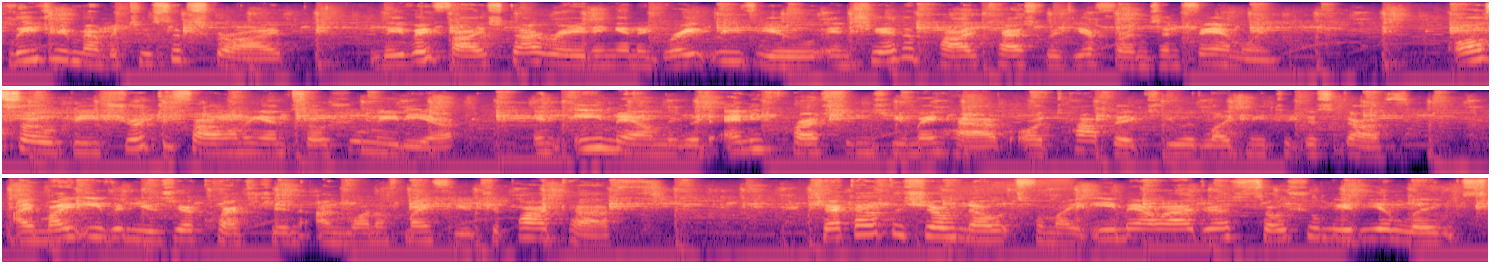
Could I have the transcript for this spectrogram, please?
please remember to subscribe leave a five star rating and a great review, and share the podcast with your friends and family. Also, be sure to follow me on social media and email me with any questions you may have or topics you would like me to discuss. I might even use your question on one of my future podcasts. Check out the show notes for my email address, social media links,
